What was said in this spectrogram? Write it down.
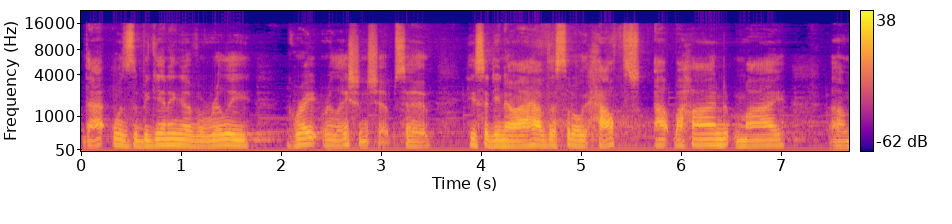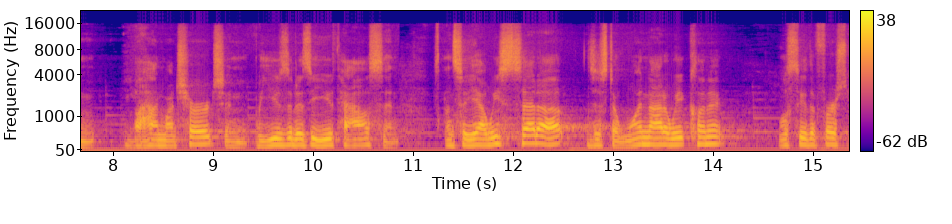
that was the beginning of a really great relationship. So he said, You know, I have this little house out behind my um, behind my church, and we use it as a youth house. And, and so, yeah, we set up just a one night a week clinic. We'll see the first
